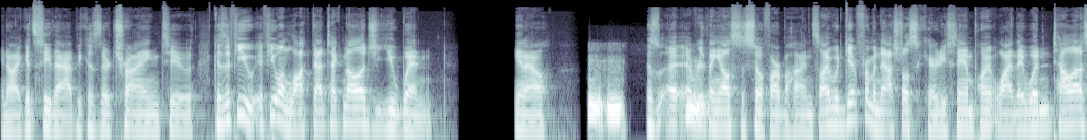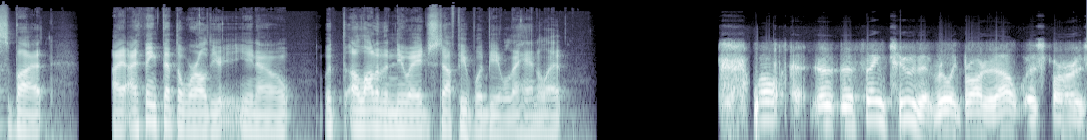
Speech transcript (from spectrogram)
You know, I could see that because they're trying to. Because if you if you unlock that technology, you win. You know, hmm because everything else is so far behind. So I would get from a national security standpoint why they wouldn't tell us, but I, I think that the world, you, you know, with a lot of the new age stuff, people would be able to handle it. Well, uh, the, the thing too that really brought it out as far as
